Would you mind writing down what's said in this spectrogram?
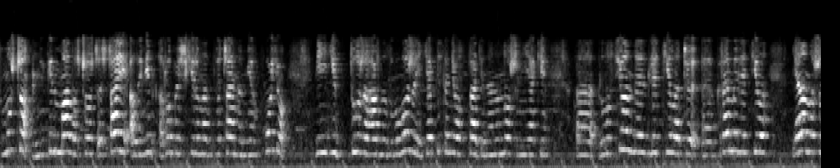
тому що він мало що очищає, але він робить шкіру надзвичайно м'якою, він її дуже гарно зволожує. Я після нього справді не наношу ніякі е, лосьони для тіла чи е, креми для тіла. Я наношу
